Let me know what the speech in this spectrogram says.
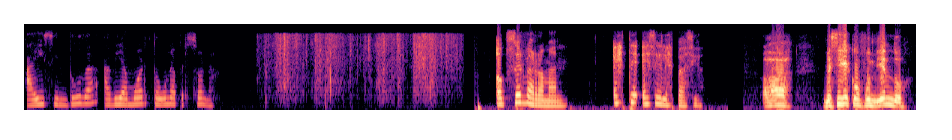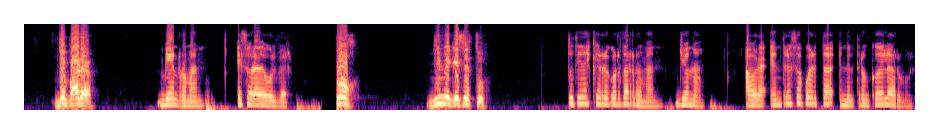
Ahí sin duda había muerto una persona. Observa, Román. Este es el espacio. ¡Ah! Me sigues confundiendo. ¡Ya para! Bien, Román. Es hora de volver. ¡No! Dime qué es esto. Tú tienes que recordar, Román. Yo no. Ahora entra a esa puerta en el tronco del árbol.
